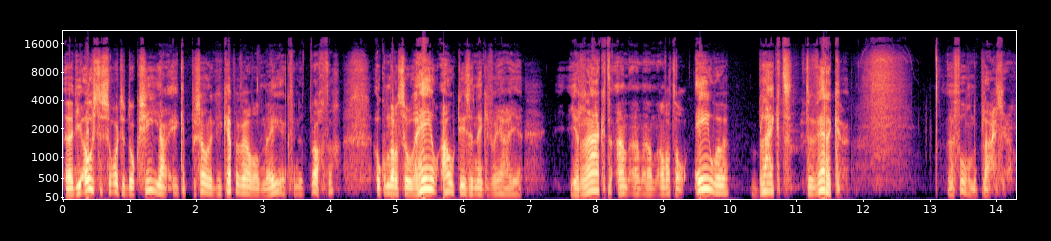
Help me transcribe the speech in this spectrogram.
Uh, die Oosterse orthodoxie, ja, ik heb persoonlijk ik heb er wel wat mee. Ik vind het prachtig. Ook omdat het zo heel oud is, dan denk je van ja, je, je raakt aan, aan, aan wat al eeuwen blijkt te werken. Het volgende plaatje.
